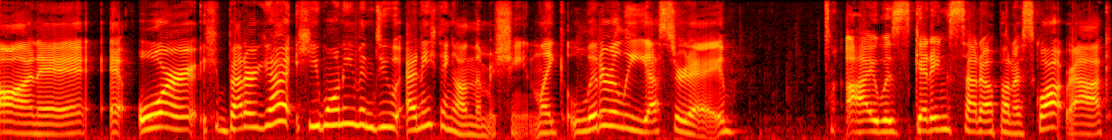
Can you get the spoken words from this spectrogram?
on it or better yet he won't even do anything on the machine like literally yesterday I was getting set up on a squat rack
